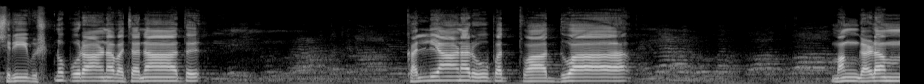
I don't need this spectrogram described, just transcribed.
ஸ்ரீவிஷ்ணுபுராணவச்சனாத் கல்யாணரூபத்வாத்வா மங்களம்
